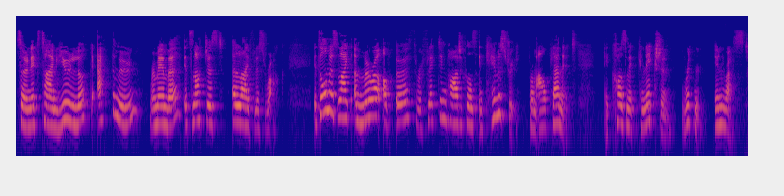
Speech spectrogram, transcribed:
So next time you look at the moon, remember it's not just a lifeless rock. It's almost like a mirror of Earth reflecting particles and chemistry from our planet, a cosmic connection written in rust.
